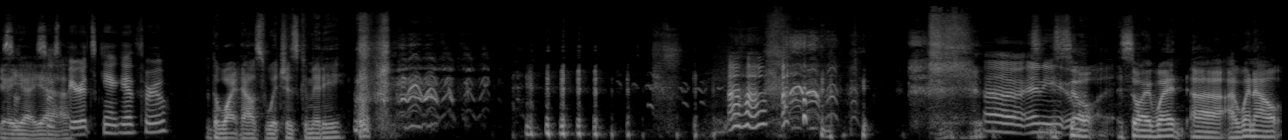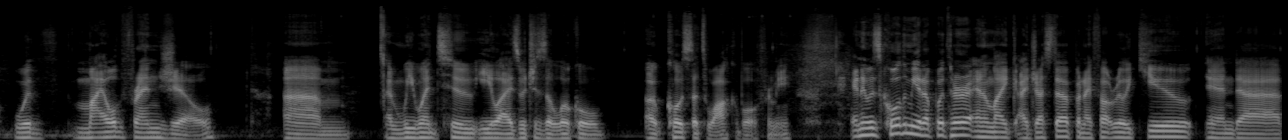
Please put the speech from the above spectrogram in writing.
Yeah, so, yeah, yeah. So spirits can't get through. the White House Witches Committee. uh huh. Oh, anywho. so so I went uh I went out with my old friend Jill. Um and we went to Eli's, which is a local a close that's walkable for me. And it was cool to meet up with her and like I dressed up and I felt really cute and uh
